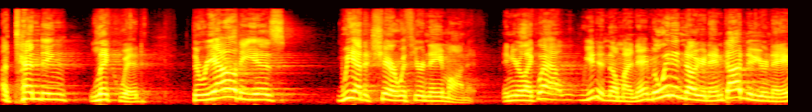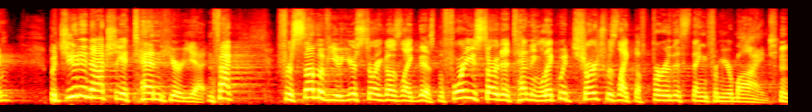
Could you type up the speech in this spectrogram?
attending Liquid, the reality is we had a chair with your name on it. And you're like, well, you didn't know my name, but we didn't know your name. God knew your name, but you didn't actually attend here yet. In fact, for some of you, your story goes like this Before you started attending Liquid, church was like the furthest thing from your mind.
